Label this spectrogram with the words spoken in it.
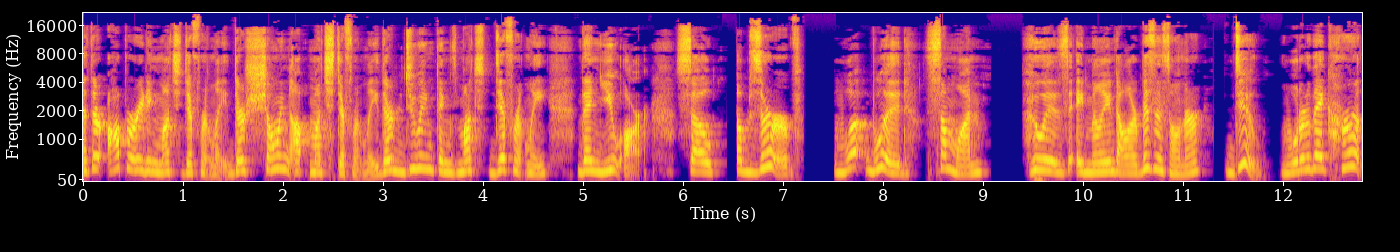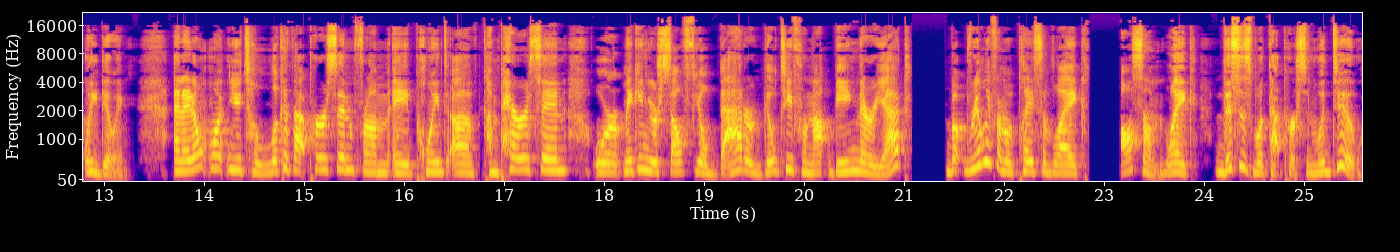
that they're operating much differently. They're showing up much differently. They're doing things much differently than you are. So observe what would someone who is a million dollar business owner do? What are they currently doing? And I don't want you to look at that person from a point of comparison or making yourself feel bad or guilty for not being there yet, but really from a place of like, awesome. Like this is what that person would do.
